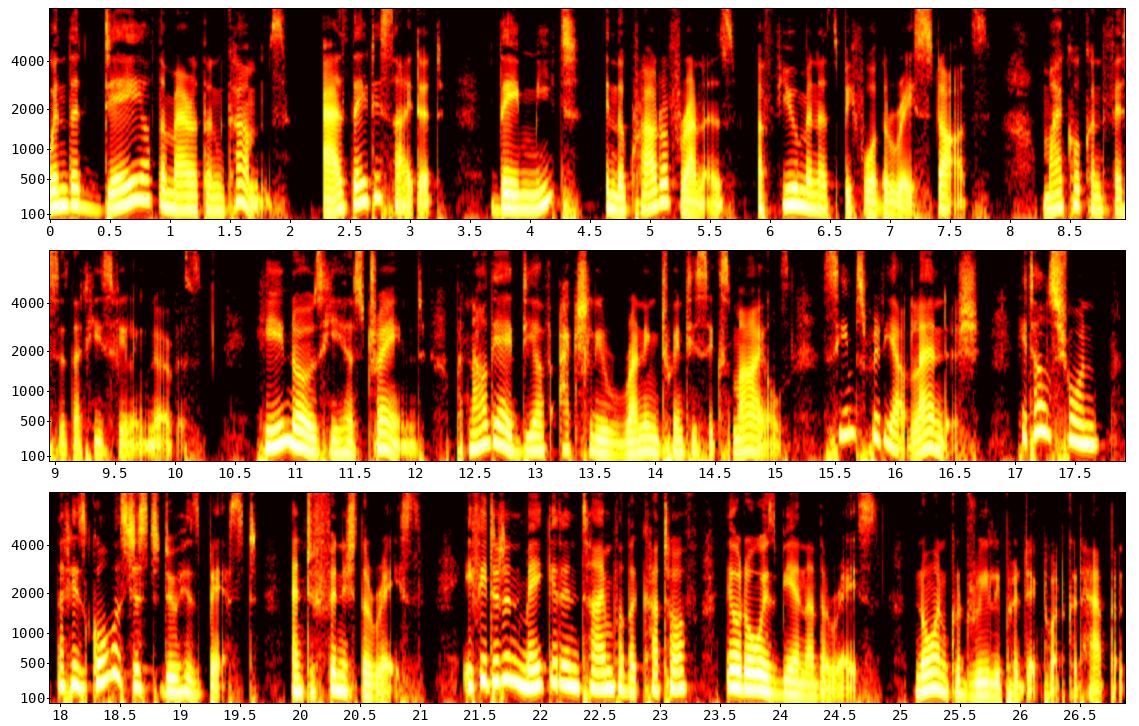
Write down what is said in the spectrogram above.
When the day of the marathon comes, as they decided, they meet in the crowd of runners a few minutes before the race starts. Michael confesses that he's feeling nervous. He knows he has trained, but now the idea of actually running 26 miles seems pretty outlandish. He tells Sean that his goal was just to do his best and to finish the race. If he didn't make it in time for the cutoff, there would always be another race. No one could really predict what could happen.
